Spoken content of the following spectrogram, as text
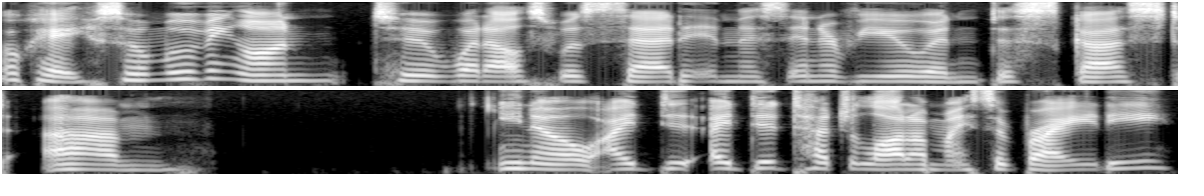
Okay, so moving on to what else was said in this interview and discussed. Um, you know, I did I did touch a lot on my sobriety.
